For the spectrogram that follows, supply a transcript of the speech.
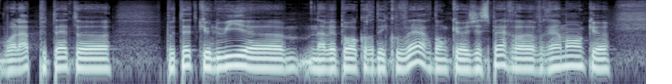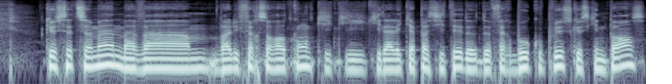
voilà, peut-être peut-être que lui n'avait pas encore découvert. Donc j'espère vraiment que, que cette semaine bah, va, va lui faire se rendre compte qu'il a les capacités de, faire beaucoup plus que ce qu'il ne pense.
